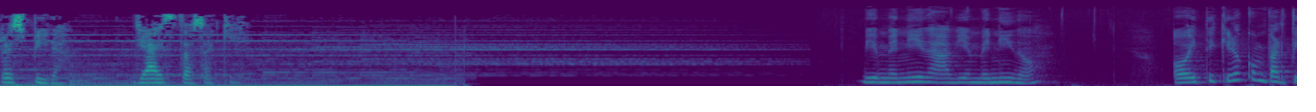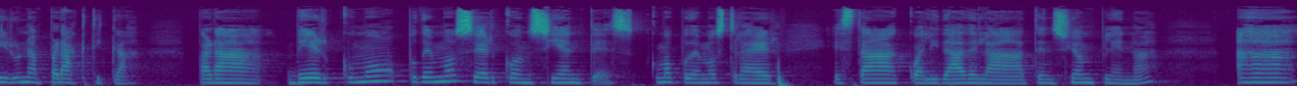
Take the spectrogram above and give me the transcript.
Respira, ya estás aquí. Bienvenida, bienvenido. Hoy te quiero compartir una práctica para ver cómo podemos ser conscientes, cómo podemos traer esta cualidad de la atención plena a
